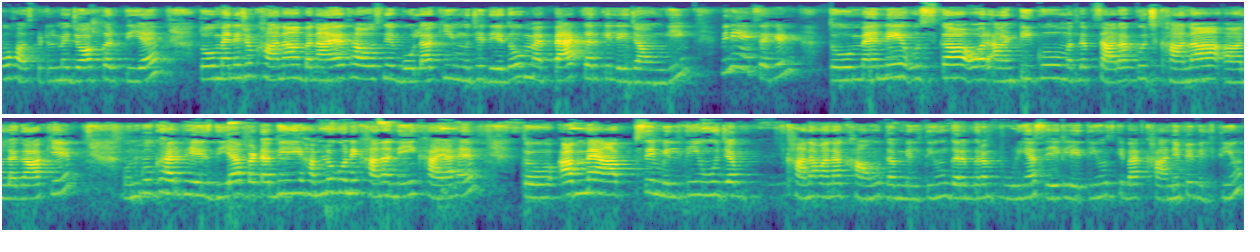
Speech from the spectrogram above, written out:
वो हॉस्पिटल में जॉब करती है। तो मैंने जो खाना बनाया था, उसने बोला कि मुझे दे दो, मैं पैक करके ले जाऊँगी। मिनी एक सेकेंड तो मैंने उसका और आंटी को मतलब सारा कुछ खाना लगा के उनको घर भेज दिया। बट अभी हम लोगों ने खाना नहीं खाया है। तो अब मैं आपसे मिलती हूँ, जब खाना वाना खाऊं, तब मिलती हूँ गरम गरम पूड़ियाँ सेक लेती हूँ, उसके बाद खाने पे मिलती हूँ।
